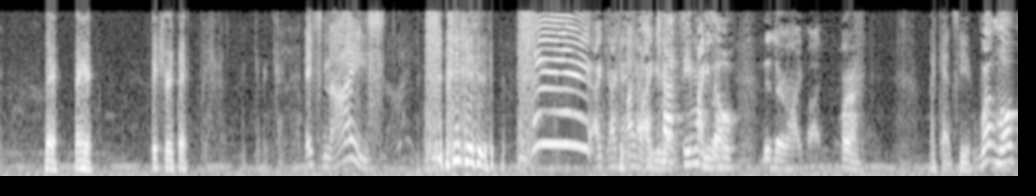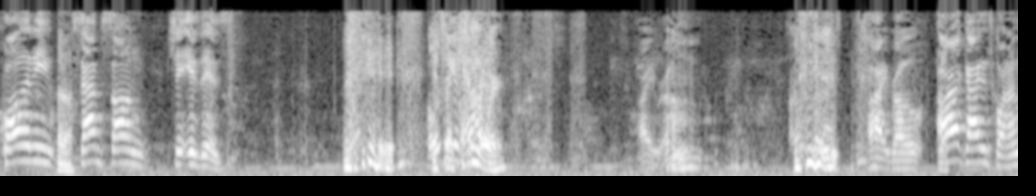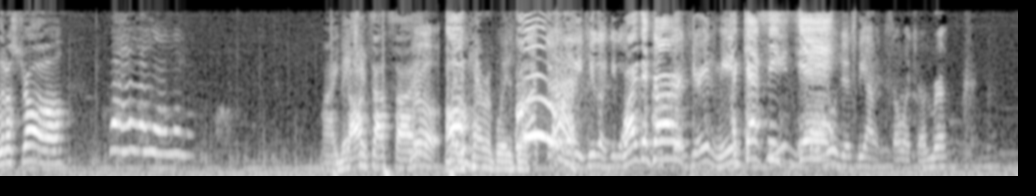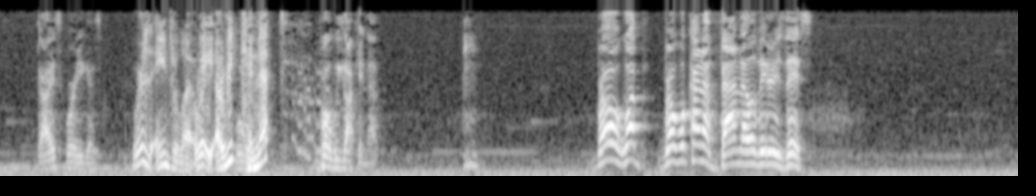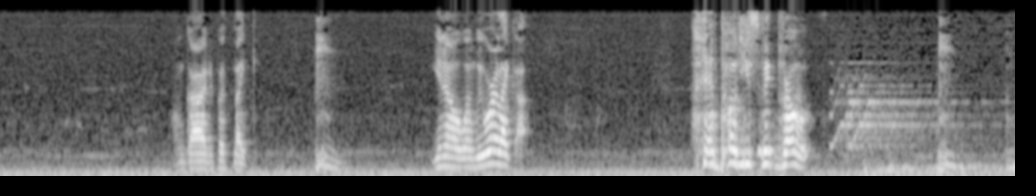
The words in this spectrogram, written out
There, right here. Picture right there. I, I can't grab. It's nice. Hey, I, I, can't, I can't see myself. Deserve a high five. Hold on. I can't see you. What low quality. Samsung shit is this? it's the a camera. Alright, bro. Alright, let's go, guys. Alright, bro. Alright, guys, let's go on a little stroll. My Make dog's sure- outside. Bro. By oh, the camera boys, bro. Ah, Ah! Wait, Hugo, Hugo. Why is it dark? If you're eating me, I can't see shit. You'll just be having so much fun, bro. guys, where are you guys? Where's Angel at? Wait, are we Whoa. kidnapped? Bro, we got kidnapped. bro, what? Bro, what kind of van elevator is this? Oh God, but like, you know, when we were like, uh, bro, you spit, bro. oh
